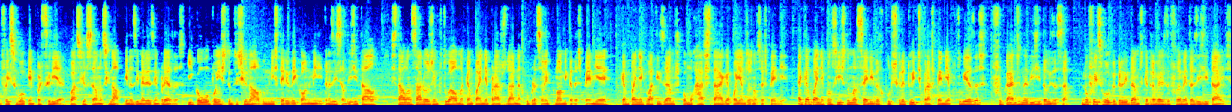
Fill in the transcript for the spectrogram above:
O Facebook, em parceria com a Associação Nacional de Pequenas e Médias Empresas e com o apoio institucional do Ministério da Economia e Transição Digital, está a lançar hoje em Portugal uma campanha para ajudar na recuperação económica das PME, campanha que batizamos como hashtag Apoiamos as Nossas PME. A campanha consiste numa série de recursos gratuitos para as PME portuguesas, focados na digitalização. No Facebook acreditamos que através de ferramentas digitais,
